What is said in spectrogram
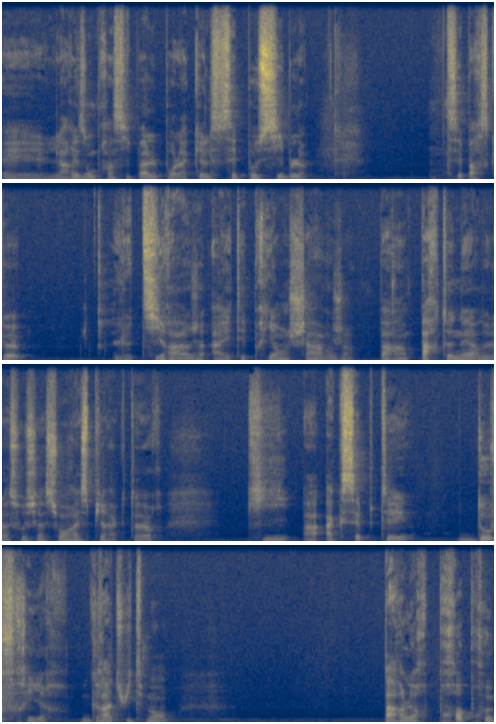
Et la raison principale pour laquelle c'est possible, c'est parce que le tirage a été pris en charge par un partenaire de l'association Respiracteur qui a accepté d'offrir gratuitement par leurs propres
